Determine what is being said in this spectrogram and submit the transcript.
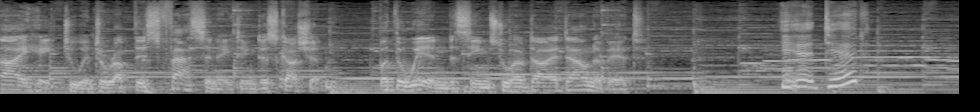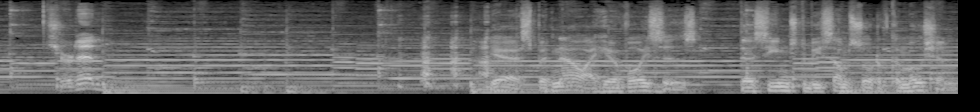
I hate to interrupt this fascinating discussion, but the wind seems to have died down a bit. It did? Sure did. yes, but now I hear voices. There seems to be some sort of commotion.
